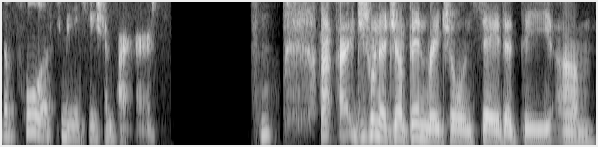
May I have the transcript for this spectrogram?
the pool of communication partners. Hmm. I just want to jump in, Rachel, and say that the um,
